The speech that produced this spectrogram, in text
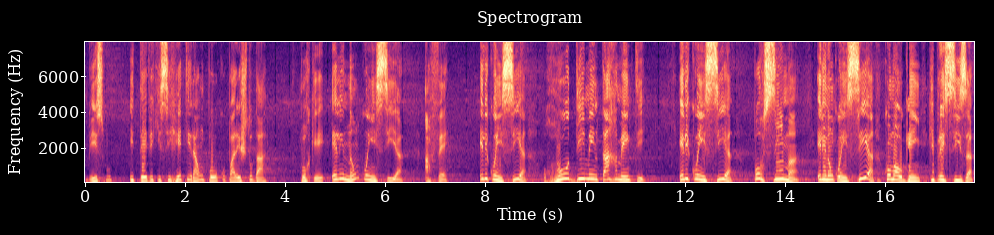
bispo e teve que se retirar um pouco para estudar. porque ele não conhecia a fé, ele conhecia rudimentarmente, ele conhecia por cima, ele não conhecia como alguém que precisa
